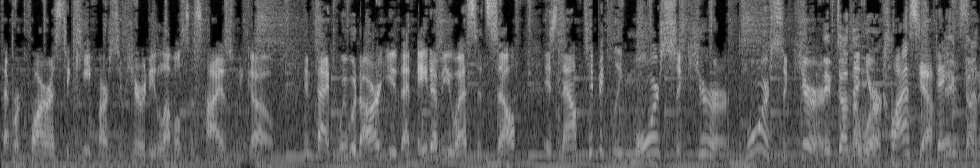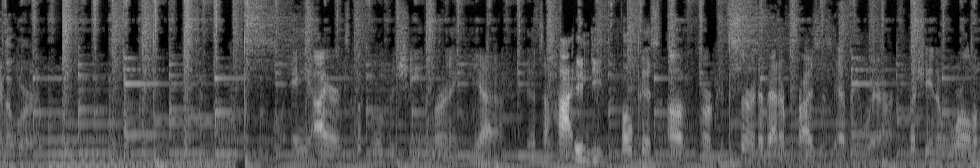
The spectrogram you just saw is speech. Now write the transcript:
that require us to keep our security levels as high as we go. In fact, we would argue that AWS itself is now typically more secure, more secure They've done the work. classic yeah, data they've center. done the work. AI or explicable machine learning, yeah, that's a hot Indeed. focus of or concern of enterprises everywhere, especially in a world of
